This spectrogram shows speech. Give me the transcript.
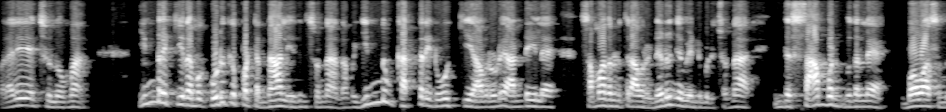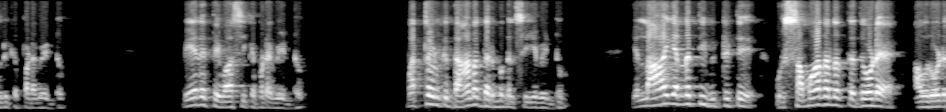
ஒரு சொல்லுவோமா? இன்றைக்கு நமக்கு கொடுக்கப்பட்ட நாள் எதுன்னு சொன்னா நம்ம இன்னும் கர்த்தரை நோக்கி அவருடைய அண்டையில சமாதானத்தில் அவரை நெருங்க வேண்டும் என்று சொன்னா இந்த சாம்பல் முதல்ல உபவாசம் இருக்கப்பட வேண்டும். வேதத்தை வாசிக்கப்பட வேண்டும். மற்றவருக்கு தான தர்மங்கள் செய்ய வேண்டும். எல்லா எண்ணத்தையும் விட்டுட்டு ஒரு சமாதானத்தோட அவரோட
